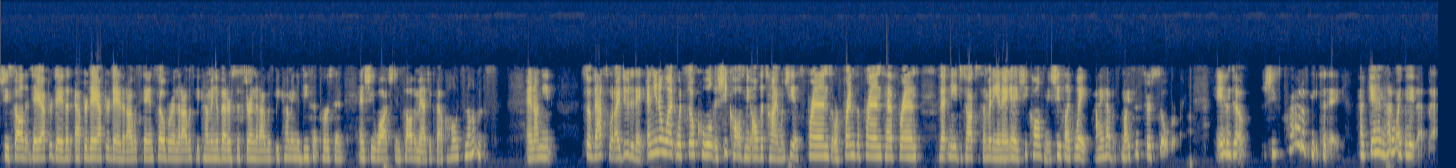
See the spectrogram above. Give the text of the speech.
She saw that day after day, that after day after day, that I was staying sober and that I was becoming a better sister and that I was becoming a decent person. And she watched and saw the magic of Alcoholics Anonymous. And I mean, so that's what I do today. And you know what? What's so cool is she calls me all the time when she has friends or friends of friends have friends that need to talk to somebody in AA. She calls me. She's like, wait, I have my sister's sober and uh, she's proud of me today. Again, how do I pay that back?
